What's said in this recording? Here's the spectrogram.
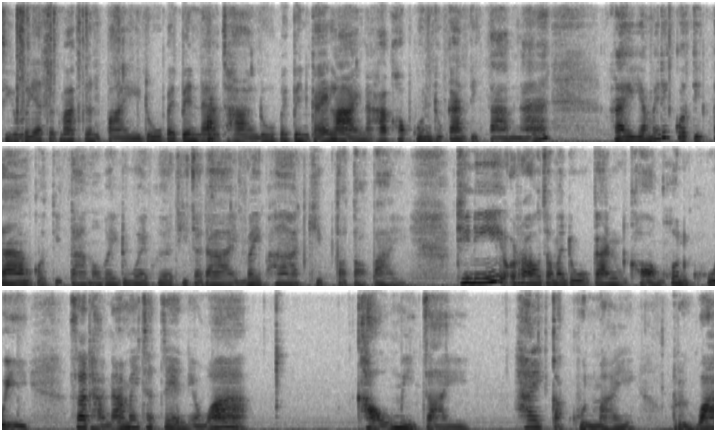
ซีเรียสจนมากเกินไป ดูไปเป็นแนวทางดูไปเป็นไกด์ไลน์นะคะ ขอบคุณทุกการติดตามนะ ใครยังไม่ได้กดติดตามกดติดตามเอาไว้ด้วย เพื่อที่จะได้ไม่พลาดคลิปต่อๆไป ทีนี้เราจะมาดูกันของคนคุย สถานะไม่ชัดเจนเนี่ยว่า เขามีใจให้กับคุณไหม หรือว่า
